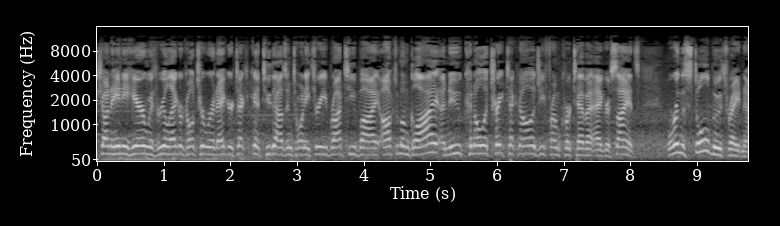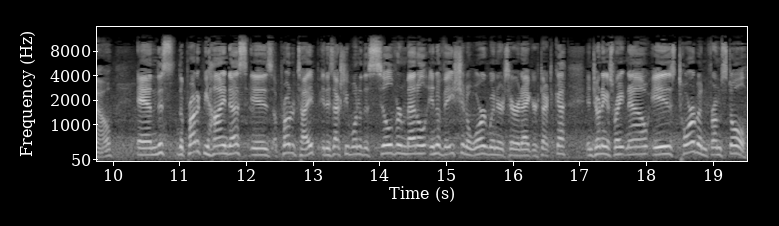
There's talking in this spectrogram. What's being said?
Shaun Haney here with Real Agriculture. We're at Agritechnica 2023, brought to you by Optimum Gly, a new canola trait technology from Corteva Agriscience. We're in the Stoll booth right now, and this the product behind us is a prototype. It is actually one of the Silver Medal Innovation Award winners here at Agritechnica. And joining us right now is Torben from Stoll.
